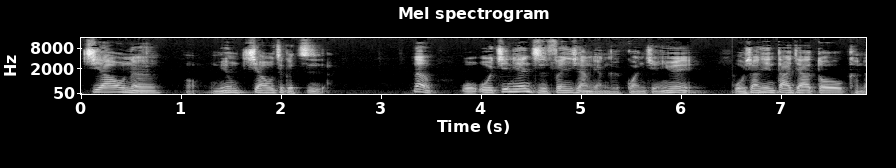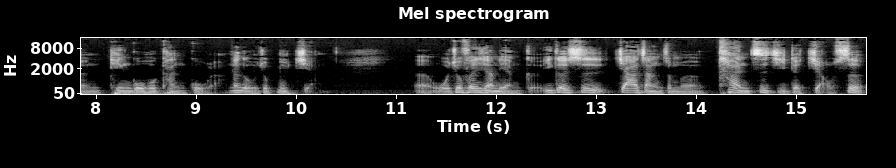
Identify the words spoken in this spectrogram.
教呢？哦，我们用“教”这个字啊。那我我今天只分享两个关键，因为我相信大家都可能听过或看过了，那个我就不讲。呃，我就分享两个，一个是家长怎么看自己的角色，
